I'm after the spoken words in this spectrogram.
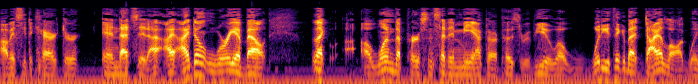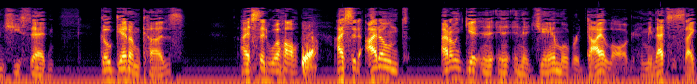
obviously the character, and that's it. I I, I don't worry about like uh, one of the person said to me after I posted a review. Well, what do you think about dialogue when she said, "Go get him, cuz"? I said, well, Yeah. I said I don't I don't get in, in, in a jam over dialogue. I mean, that's just like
